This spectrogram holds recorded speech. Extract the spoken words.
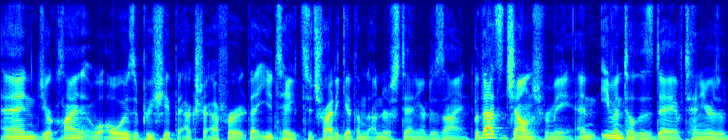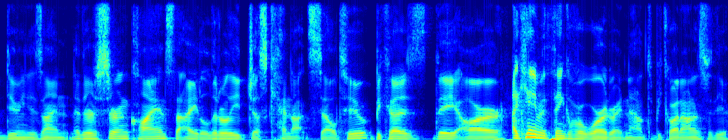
and your client will always appreciate the extra effort that you take to try to get them to understand your design. But that's a challenge for me, and even till this day of 10 years of doing design, there's certain clients that I literally just cannot sell to because they are, I can't even think of a word right now to be quite honest with you,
